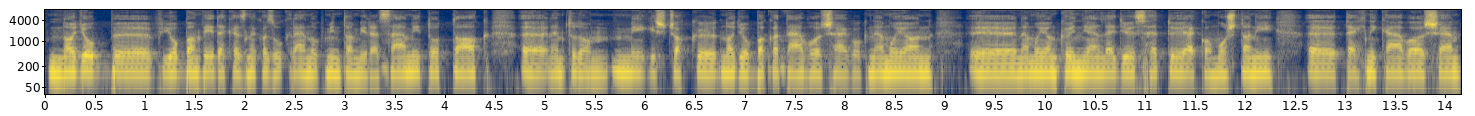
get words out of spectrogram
Nagyobb, ö, jobban védekeznek az ukránok, mint amire számítottak, ö, nem tudom, mégiscsak ö, nagyobbak a távolságok, nem olyan, ö, nem olyan könnyen legyőzhetőek a mostani ö, technikával sem.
